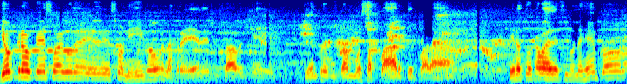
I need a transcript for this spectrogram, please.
yo creo que eso es algo de, de, sonido en las redes, tú sabes que siempre buscamos esa parte para... Mira, tú acabas de decir un ejemplo ahora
